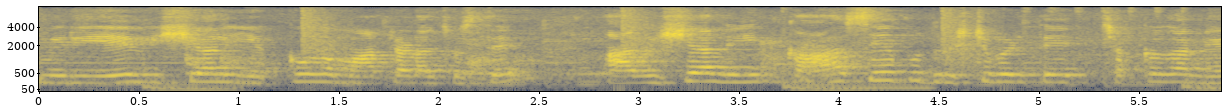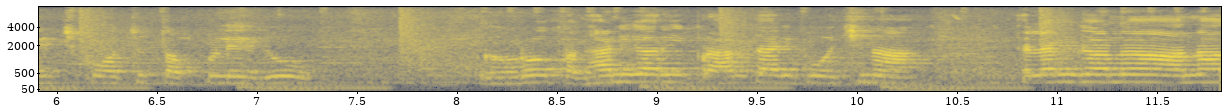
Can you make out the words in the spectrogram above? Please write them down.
మీరు ఏ విషయాలు ఎక్కువగా మాట్లాడాల్సి వస్తే ఆ విషయాన్ని కాసేపు దృష్టి పెడితే చక్కగా నేర్చుకోవచ్చు. తప్పు లేదు. గౌరవ ప్రధాని గారు ఈ ప్రాంతానికి వచ్చిన తెలంగాణ అన్న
